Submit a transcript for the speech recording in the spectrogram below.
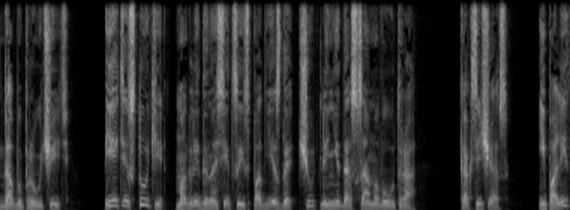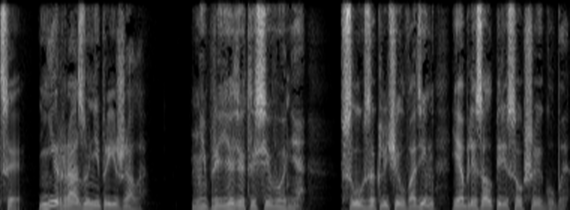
дабы проучить. И эти стуки могли доноситься из подъезда чуть ли не до самого утра. Как сейчас. И полиция ни разу не приезжала. «Не приедет и сегодня», — вслух заключил Вадим и облизал пересохшие губы.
